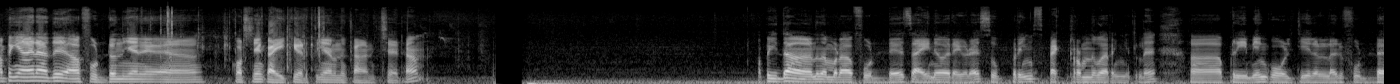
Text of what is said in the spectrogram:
അപ്പോൾ ഞാനത് ആ ഫുഡൊന്ന് ഞാൻ കുറച്ച് ഞാൻ കഴിക്കെടുത്ത് ഞാനൊന്ന് കാണിച്ചു തരാം അപ്പോൾ ഇതാണ് നമ്മുടെ ഫുഡ് സൈനോരയുടെ സുപ്രീം സ്പെക്ട്രം എന്ന് പറഞ്ഞിട്ടുള്ള പ്രീമിയം ക്വാളിറ്റിയിലുള്ള ഒരു ഫുഡ്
